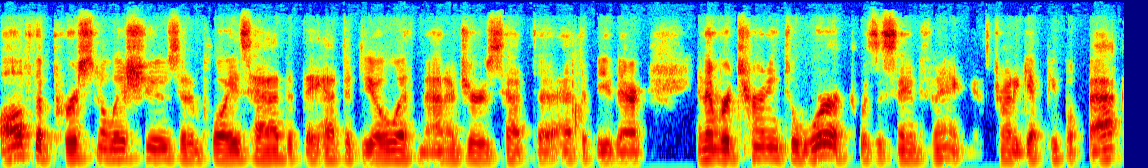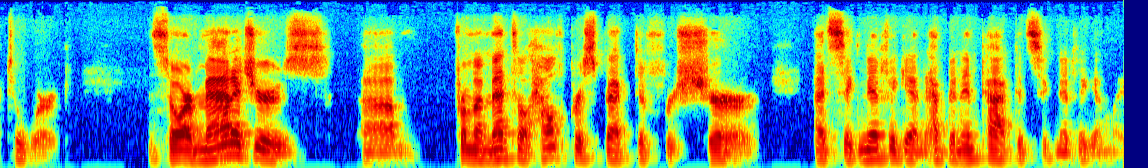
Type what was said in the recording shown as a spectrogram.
All of the personal issues that employees had that they had to deal with, managers had to had to be there, and then returning to work was the same thing. It's trying to get people back to work. And so our managers, um, from a mental health perspective, for sure, had significant have been impacted significantly.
